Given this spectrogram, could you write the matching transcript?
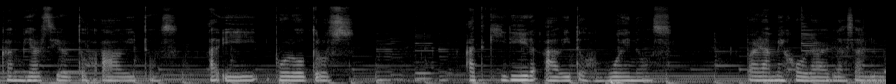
cambiar ciertos hábitos y por otros adquirir hábitos buenos para mejorar la salud.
